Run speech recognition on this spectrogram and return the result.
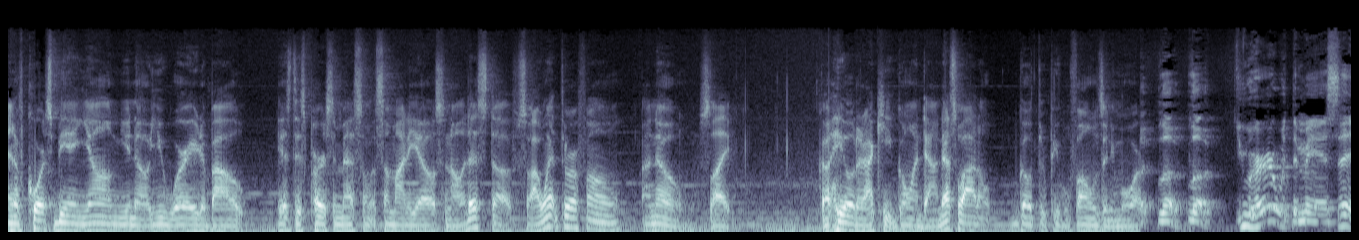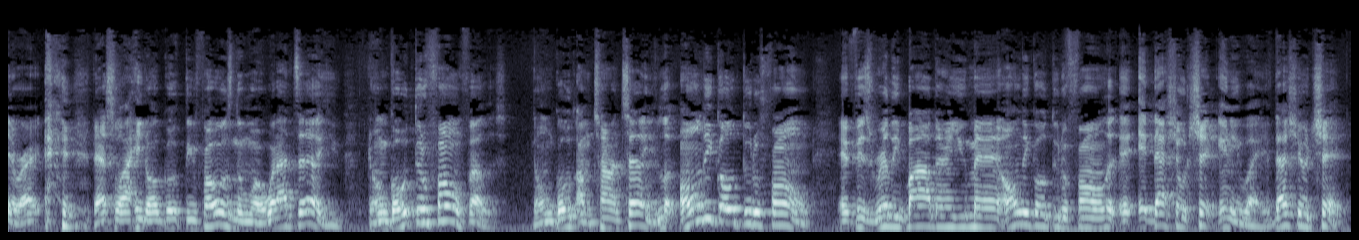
And of course, being young, you know, you worried about is this person messing with somebody else and all this stuff. So I went through her phone. I know it's like a hill that I keep going down. That's why I don't go through people's phones anymore. Look, look, look. You heard what the man said, right? That's why he don't go through phones no more. What I tell you, don't go through phone, fellas. Don't go. I'm trying to tell you. Look, only go through the phone if it's really bothering you, man. Only go through the phone. Look, if, if that's your chick anyway. If that's your chick,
